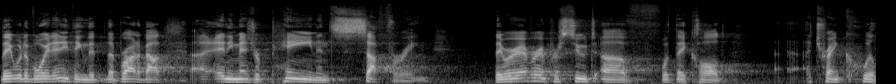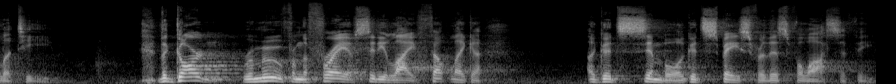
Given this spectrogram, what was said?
they would avoid anything that, that brought about uh, any measure of pain and suffering. They were ever in pursuit of what they called a tranquility. The garden, removed from the fray of city life, felt like a, a good symbol, a good space for this philosophy.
